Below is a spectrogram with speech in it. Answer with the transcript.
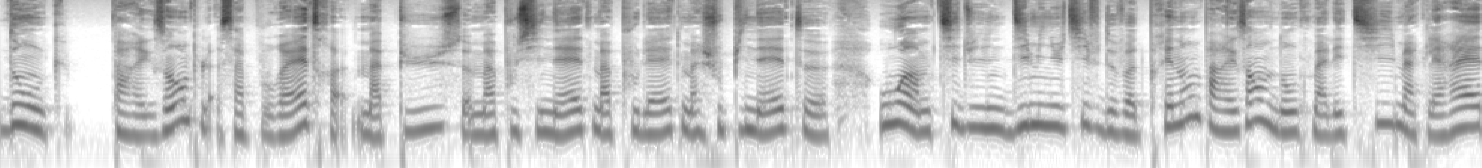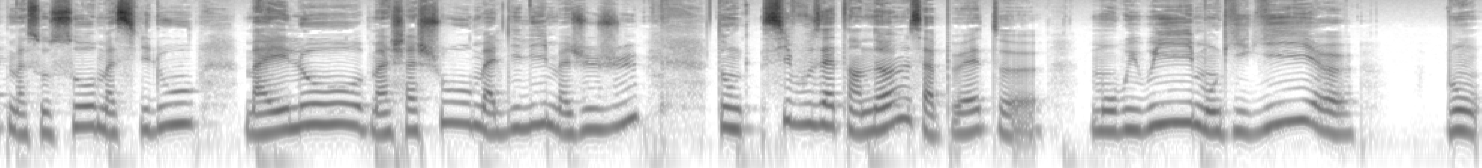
Donc, par exemple, ça pourrait être ma puce, ma poussinette, ma poulette, ma choupinette, euh, ou un petit diminutif de votre prénom, par exemple. Donc ma Letty, ma Clairette, ma Soso, ma Silou, ma Hello, ma Chachou, ma Lily, ma Juju. Donc si vous êtes un homme, ça peut être euh, mon oui-oui, mon guigui. bon,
